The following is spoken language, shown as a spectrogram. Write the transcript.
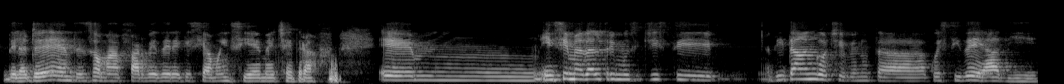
della gente, insomma far vedere che siamo insieme, eccetera. E, um, insieme ad altri musicisti di tango ci è venuta quest'idea di,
